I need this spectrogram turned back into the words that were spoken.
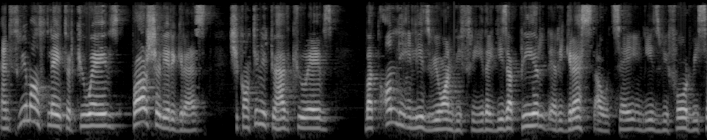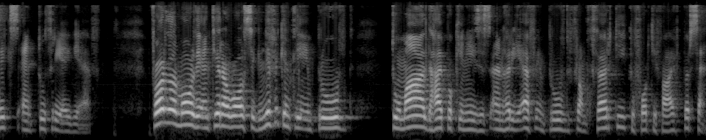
and three months later, Q waves partially regressed. She continued to have Q waves, but only in leads V1, V3. They disappeared, they regressed, I would say, in leads V4, V6, and 2, 3 AVF. Furthermore, the anterior wall significantly improved to mild hypokinesis and her EF improved from 30 to 45%.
